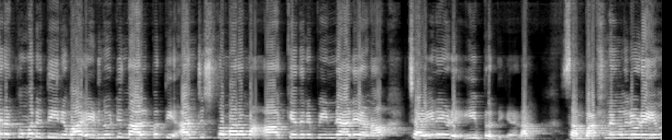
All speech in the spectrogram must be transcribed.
ഇറക്കുമതി തീരുവ എഴുന്നൂറ്റി നാൽപ്പത്തി അഞ്ച് ശതമാനം ആക്കിയതിന് പിന്നാലെയാണ് ചൈനയുടെ ഈ പ്രതികരണം. സംഭാഷണങ്ങളിലൂടെയും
